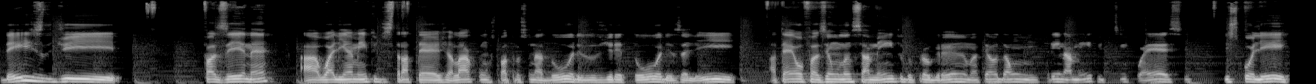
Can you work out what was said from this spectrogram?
desde fazer, né, a, o alinhamento de estratégia lá com os patrocinadores, os diretores ali, até eu fazer um lançamento do programa, até eu dar um treinamento de 5S, escolher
